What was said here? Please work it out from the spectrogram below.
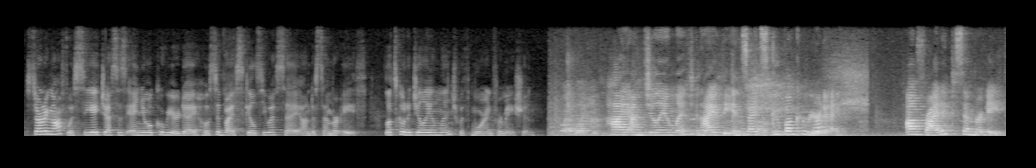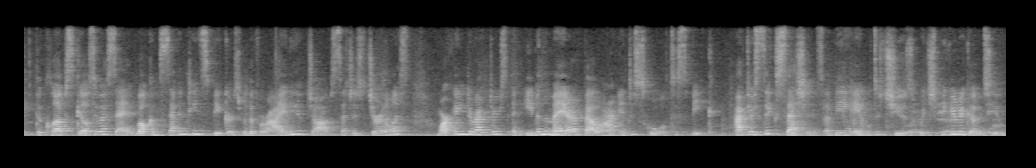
Starting off with CHS's annual Career Day, hosted by Skills USA on December 8th. Let's go to Jillian Lynch with more information. Hi, I'm Jillian Lynch, and I have the Inside Scoop on Career Day. On Friday, December 8th, the club Skills USA welcomed 17 speakers with a variety of jobs such as journalists, marketing directors, and even the mayor of Belmar into school to speak. After six sessions of being able to choose which speaker to go to,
